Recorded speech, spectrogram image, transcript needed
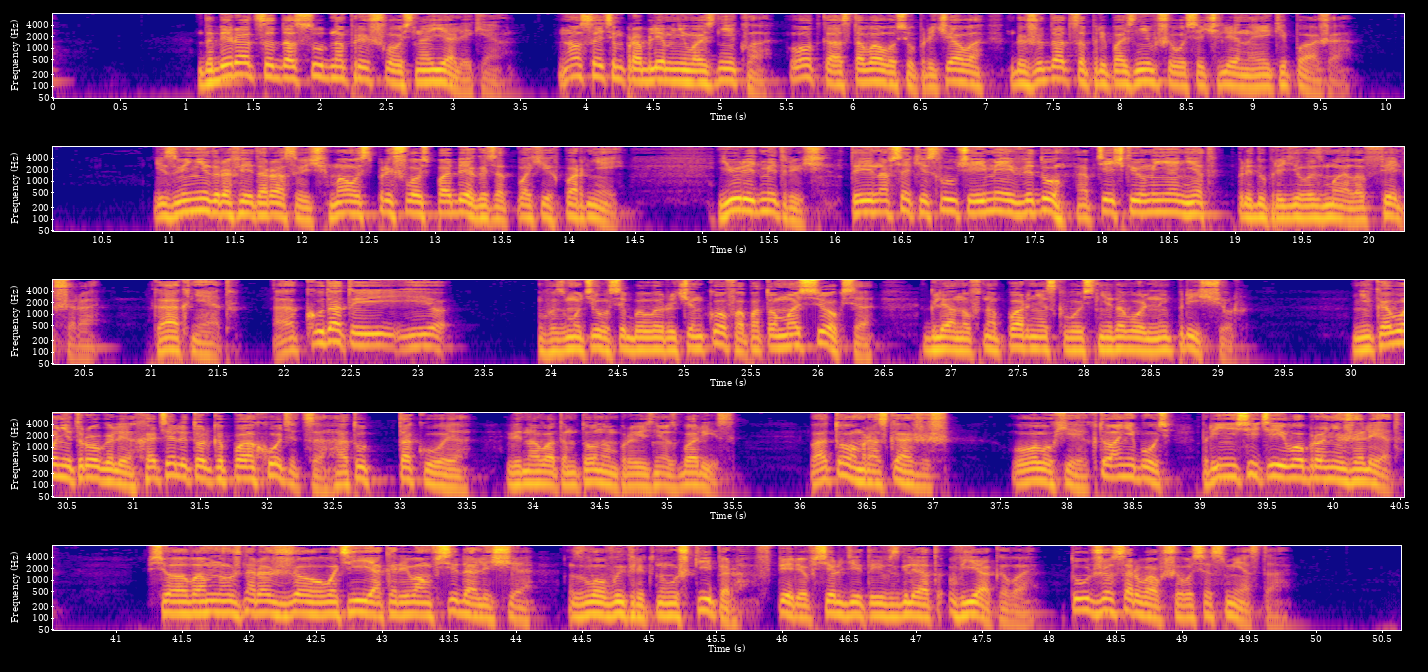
Добираться до судна пришлось на ялике. Но с этим проблем не возникло. Лодка оставалась у причала, дожидаться припозднившегося члена экипажа. «Извини, Дорофей Тарасович, малость пришлось побегать от плохих парней. «Юрий Дмитриевич, ты на всякий случай имей в виду, аптечки у меня нет», – предупредил Измайлов фельдшера. «Как нет? А куда ты ее...» Возмутился было Рыченков, а потом осекся, глянув на парня сквозь недовольный прищур. «Никого не трогали, хотели только поохотиться, а тут такое», – виноватым тоном произнес Борис. «Потом расскажешь. Олухи, кто-нибудь, принесите его бронежилет. Все вам нужно разжевывать и якоревом в седалище», Зло выкрикнул шкипер, вперев сердитый взгляд в Якова, тут же сорвавшегося с места.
